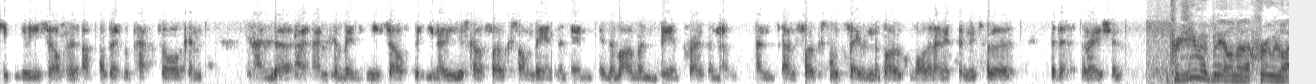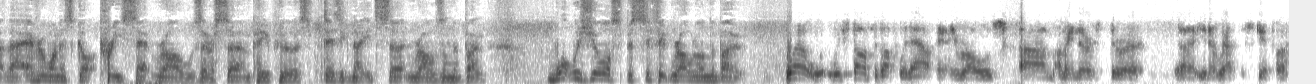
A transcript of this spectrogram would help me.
keep giving yourself a, a bit of a pep talk and and uh, and convincing yourself that you know you just got to focus on being in, in the moment, being present, and, and and focus on saving the boat more than anything. It's for the the destination. Presumably, on a crew like that, everyone has got preset roles. There are certain people who have designated certain roles on the boat. What was your specific role on the boat? Well, we started off without any roles. Um, I mean, there are, there are uh, you know, we had the skipper,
